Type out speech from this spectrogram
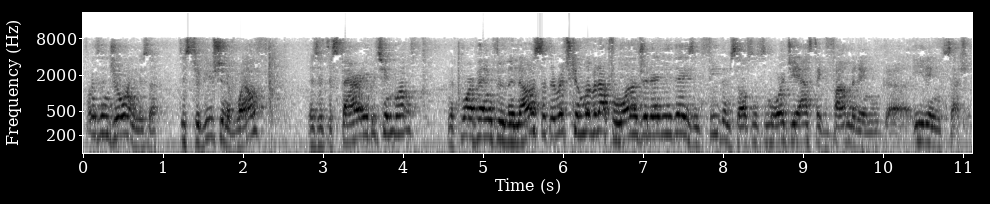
Everyone's enjoying. There's a distribution of wealth. There's a disparity between wealth. And the poor are paying through the nose, so the rich can live it up for 180 days and feed themselves in some orgiastic vomiting, uh, eating session.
